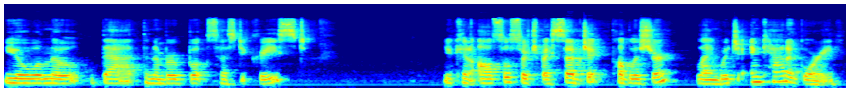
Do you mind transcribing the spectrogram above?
you will note that the number of books has decreased. You can also search by subject, publisher, language, and category.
